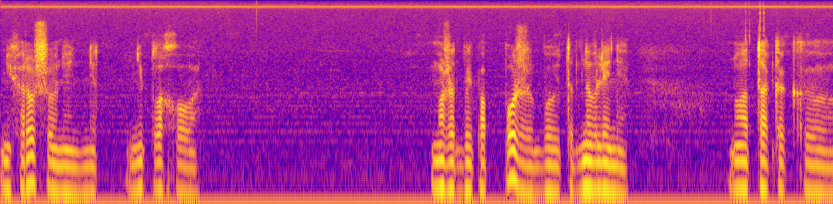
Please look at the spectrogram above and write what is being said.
Ни хорошего ни нет ни плохого. Может быть попозже будет обновление ну а так как э,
